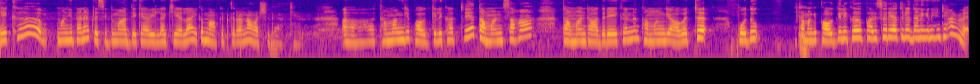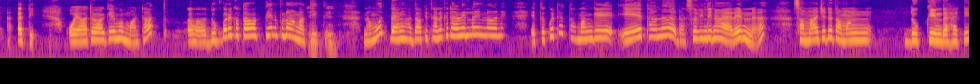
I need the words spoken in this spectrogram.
ඒක මං හිතන්නේ ප්‍රසිද්ධ මාධ්‍යක ඇවිල්ලා කියලා ඒක මාකට් කරන්න අවශ්‍ය දෙයක් කියලා. තමන්ගේ පෞද්ගලිකත්වය තමන් සහ තමන්ට ආදරය කරන තමන්ගේ අවට පොදු තමන්ගේ පෞද්ගලික පරිසරය ඇතුළ දැනගෙන හිටියහම ඇති. ඔයාට වගේම මටත් දුක්බර කතාවක් තියෙන පුළුවන් අතීතේ. නමුත් දැන් අද අපි තැනකට ඇවිල්ලා ඉන්නවානේ. එතකොට තමන්ගේ ඒ තැන රසවිඳින ඇරෙන්න සමාජයට තමන් දුක්වින්ද හැටි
